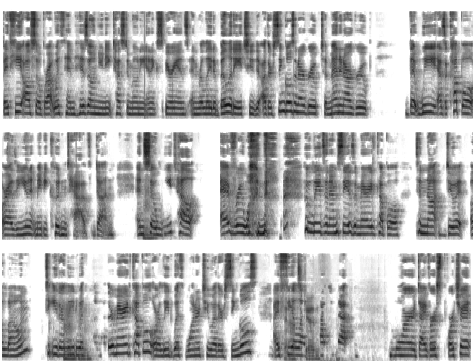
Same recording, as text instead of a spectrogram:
but he also brought with him his own unique testimony and experience and relatability to the other singles in our group, to men in our group that we as a couple or as a unit maybe couldn't have done. And mm. so we tell everyone who leads an MC as a married couple to not do it alone to either mm-hmm. lead with mm-hmm. another married couple or lead with one or two other singles I feel like good. having that more diverse portrait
